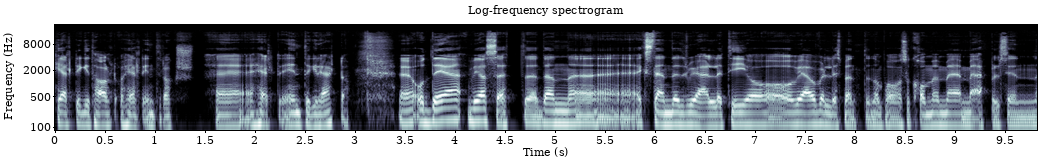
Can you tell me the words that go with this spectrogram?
helt digitalt og helt, eh, helt integrert. Da. Eh, og det vi har sett, eh, den extended reality, og vi er jo veldig spente nå på hva som kommer med, med Apple sin,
